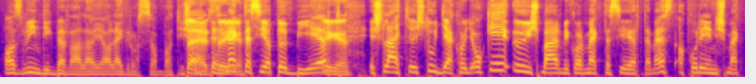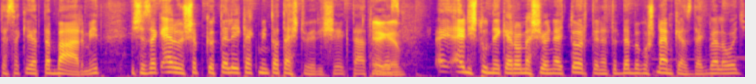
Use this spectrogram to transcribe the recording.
az mindig bevállalja a legrosszabbat is. Persze, Megte- igen. megteszi a többiért, Igen. és látja, és tudják, hogy oké, okay, ő is bármikor megteszi értem ezt, akkor én is megteszek érte bármit, és ezek erősebb kötelékek, mint a testvériség. Tehát, hogy ez, Igen. el is tudnék erről mesélni egy történetet, de ebbe most nem kezdek bele, hogy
